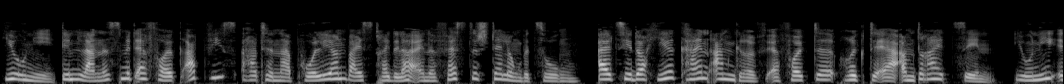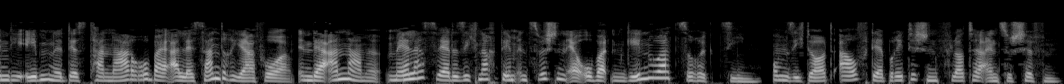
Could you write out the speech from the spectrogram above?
Juni den Landes mit Erfolg abwies, hatte Napoleon bei Stradella eine feste Stellung bezogen. Als jedoch hier kein Angriff erfolgte, rückte er am 13. Juni in die Ebene des Tanaro bei Alessandria vor, in der Annahme, Melas werde sich nach dem inzwischen eroberten Genua zurückziehen, um sich dort auf der britischen Flotte einzuschiffen.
